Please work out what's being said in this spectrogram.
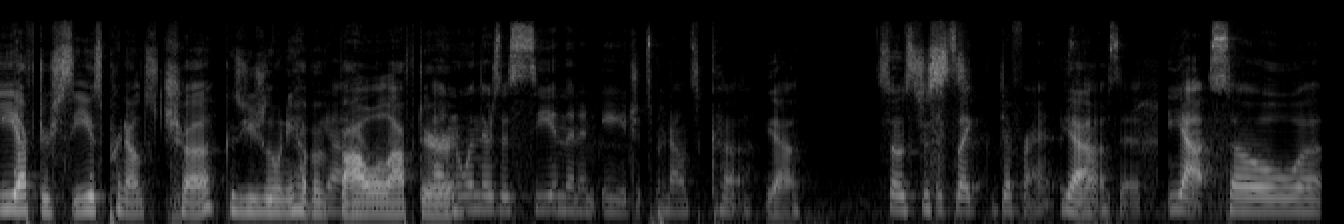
E after C is pronounced ch because usually when you have a Yeah. vowel after, And when there's a C and then an H, it's pronounced K. yeah. So it's just It's like different. It's Yeah. The opposite. Yeah. So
